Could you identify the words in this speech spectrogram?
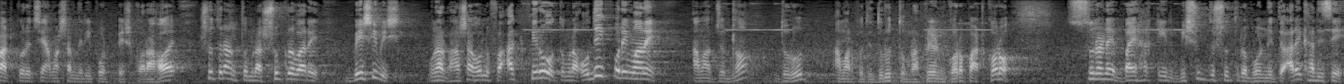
পাঠ করেছে, আমার সামনে রিপোর্ট পেশ করা হয়। সুতরাং তোমরা শুক্রবারে বেশি বেশি, ওনার ভাষা হলো ফিরো তোমরা অধিক পরিমাণে আমার জন্য দুরুদ, আমার প্রতি দুরুদ তোমরা প্রেরণ করো, পাঠ করো। সুনানে বাইহাকির বিশুদ্ধ সূত্র বর্ণিত আরেক হাদিসে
